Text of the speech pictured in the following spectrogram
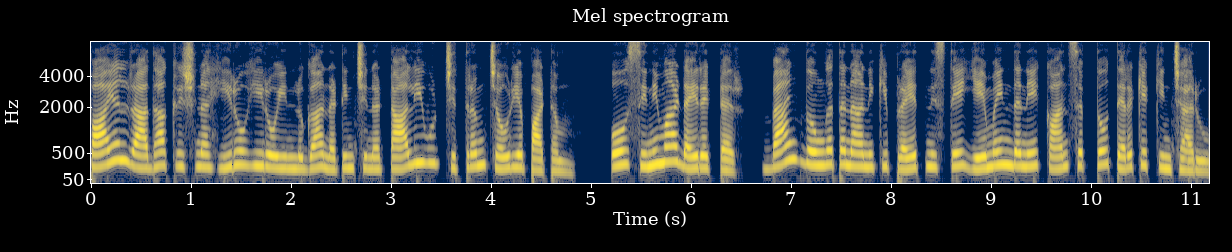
పాయల్ రాధాకృష్ణ హీరో హీరోయిన్లుగా నటించిన టాలీవుడ్ చిత్రం చౌర్యపాఠం. ఓ సినిమా డైరెక్టర్ బ్యాంక్ దొంగతనానికి ప్రయత్నిస్తే ఏమైందనే కాన్సెప్ట్తో తెరకెక్కించారు.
